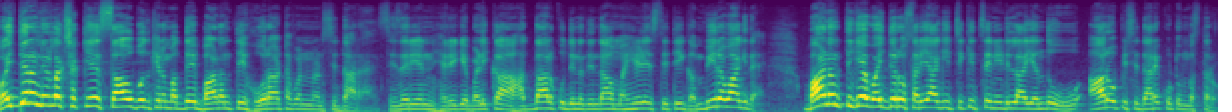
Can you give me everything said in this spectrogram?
ವೈದ್ಯರ ನಿರ್ಲಕ್ಷ್ಯಕ್ಕೆ ಸಾವು ಬದುಕಿನ ಮಧ್ಯೆ ಬಾಣಂತಿ ಹೋರಾಟವನ್ನು ನಡೆಸಿದ್ದಾರೆ. ಸಿಜರಿಯನ್ ಹೆರಿಗೆ ಬಳಿಕ ಹದಿನಾಲ್ಕು ದಿನದಿಂದ ಮಹಿಳೆ ಸ್ಥಿತಿ ಗಂಭೀರವಾಗಿದೆ. ಬಾಣಂತಿಗೆ ವೈದ್ಯರು ಸರಿಯಾಗಿ ಚಿಕಿತ್ಸೆ ನೀಡಿಲ್ಲ ಎಂದು ಆರೋಪಿಸಿದ್ದಾರೆ ಕುಟುಂಬಸ್ಥರು.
